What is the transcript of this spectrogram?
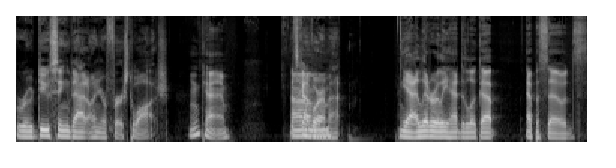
reducing that on your first watch. Okay. That's kind of where I'm Um, at. Yeah, I literally had to look up episodes.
